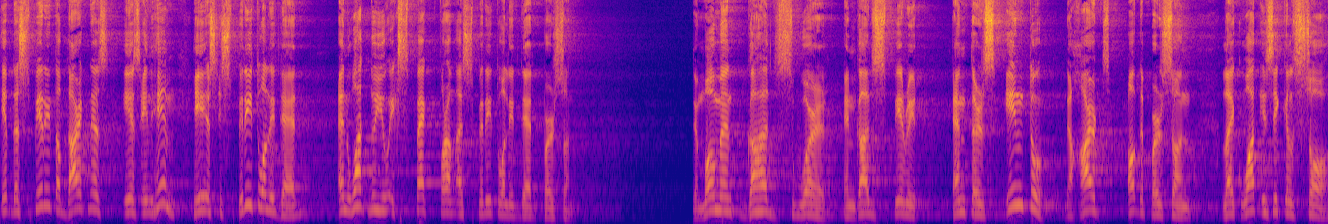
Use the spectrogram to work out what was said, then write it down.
if the spirit of darkness is in him, he is spiritually dead. And what do you expect from a spiritually dead person? The moment God's Word and God's Spirit enters into the heart of the person, like what Ezekiel saw,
